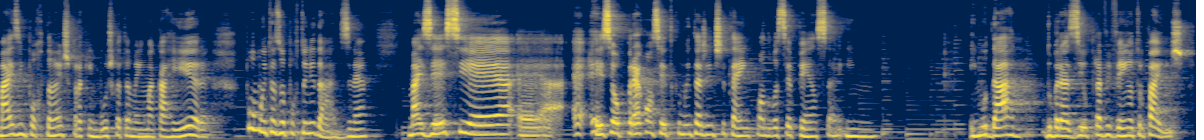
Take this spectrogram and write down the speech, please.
mais importante para quem busca também uma carreira, por muitas oportunidades, né? Mas esse é, é, é, esse é o preconceito que muita gente tem quando você pensa em, em mudar do Brasil para viver em outro país.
